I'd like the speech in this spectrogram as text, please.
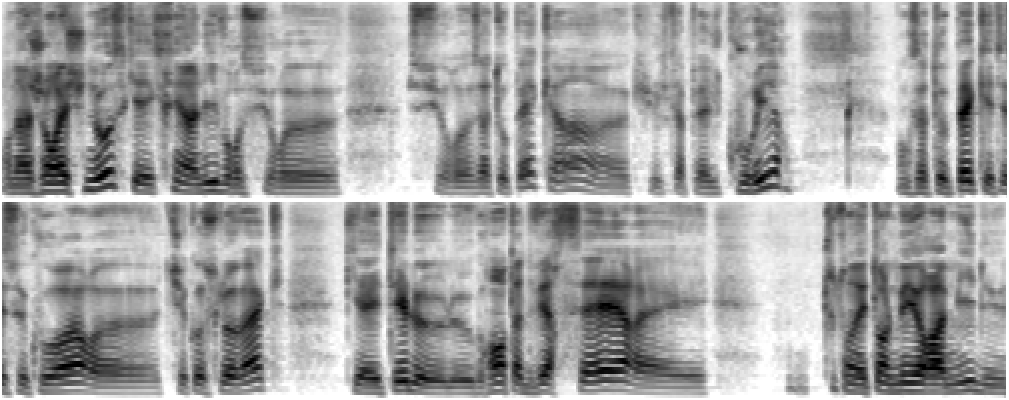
on a Jean Echnos qui a écrit un livre sur, euh, sur Zatopek, hein, euh, qui s'appelle Courir. Donc Zatopek était ce coureur euh, tchécoslovaque qui a été le, grand adversaire, et, tout en étant le meilleur ami de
